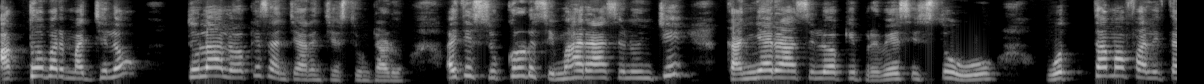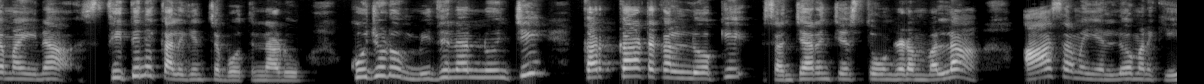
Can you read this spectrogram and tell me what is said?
అక్టోబర్ మధ్యలో తులాలోకి సంచారం చేస్తుంటాడు. అయితే శుక్రుడు సింహరాశి నుంచి కన్యరాశిలోకి ప్రవేశిస్తూ ఉత్తమ ఫలితమైన స్థితిని కలిగించబోతున్నాడు. కుజుడు మిథునం నుంచి కర్కాటకంలోకి సంచారం చేస్తూ ఉండడం వల్ల ఆ సమయంలో మనకి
